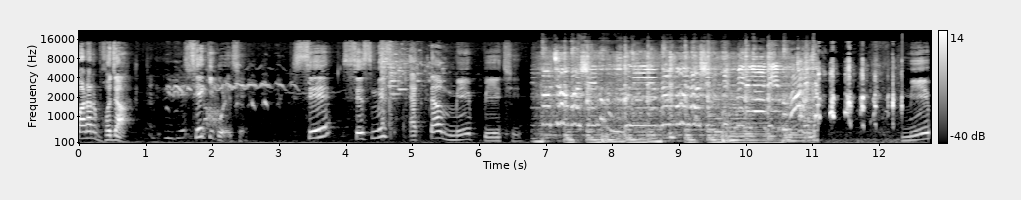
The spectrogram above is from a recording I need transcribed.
পাড়ার ভজা সে কি করেছে? সে শেষমেশ একটা মেয়ে পেয়েছে। মেয়ে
